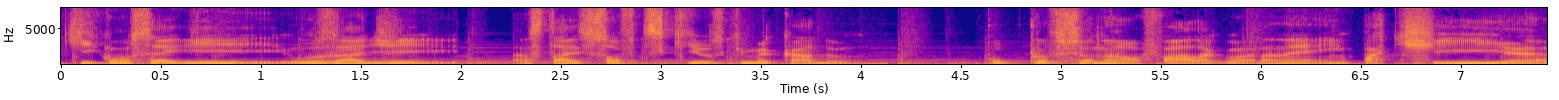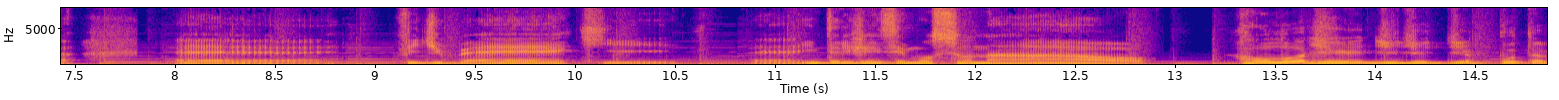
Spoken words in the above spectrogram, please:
Que consegue usar de as tais soft skills que o mercado pro- profissional fala agora, né? Empatia, é, feedback, é, inteligência emocional. Rolou de, de, de, de- puta,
